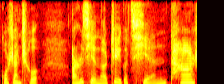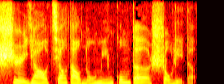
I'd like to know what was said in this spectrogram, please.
过山车。而且呢，这个钱他是要交到农民工的手里的，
